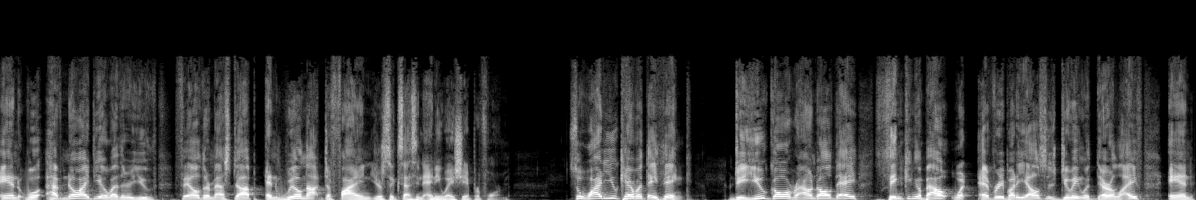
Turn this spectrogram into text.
and will have no idea whether you've failed or messed up and will not define your success in any way shape or form. So why do you care what they think? Do you go around all day thinking about what everybody else is doing with their life and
